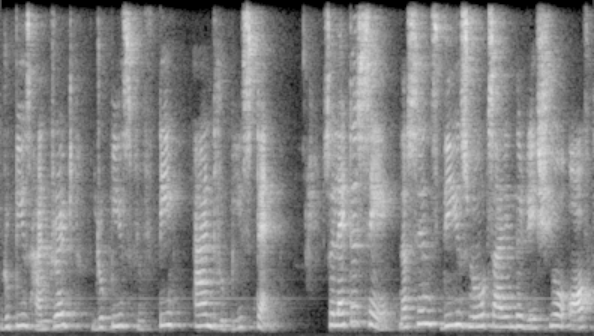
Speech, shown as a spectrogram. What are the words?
Rupees 100, rupees 50 and rupees 10. So let us say now since these notes are in the ratio of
